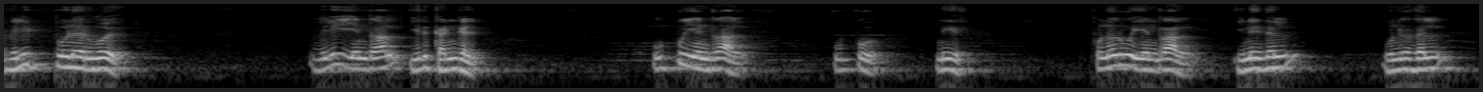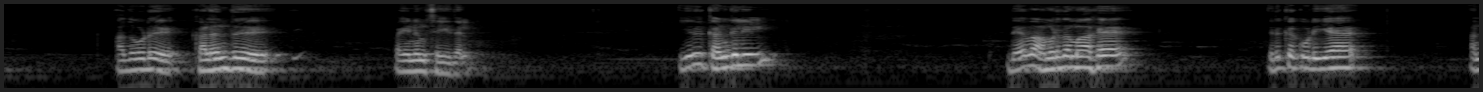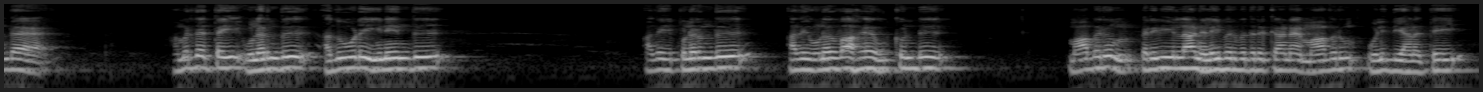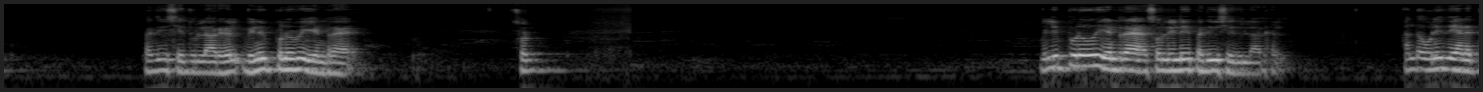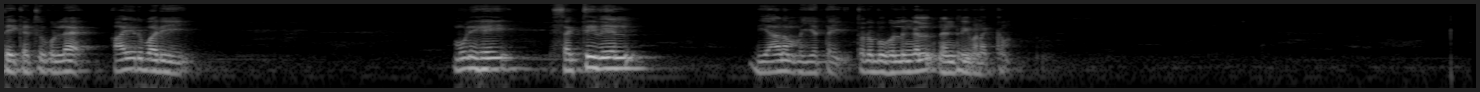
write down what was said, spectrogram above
விழிப்புணர்வு. விழி என்றால் இரு கண்கள். உப்பு என்றால் உப்பு நீர். புணர்வு என்றால் இணைதல் உணர்தல். அதோடு கலந்து பயணம் செய்தல். இரு கண்களில் தேவ அமிர்தமாக இருக்கக்கூடிய அந்த அமிர்தத்தை உணர்ந்து அதோடு இணைந்து அதை புணர்ந்து அதை உணர்வாக உட்கொண்டு மாபெரும் பிறவியில்லா நிலை பெறுவதற்கான மாபெரும் ஒளி தியானத்தை பதிவு செய்துள்ளார்கள். விழிப்புணர்வு என்ற சொற் விழிப்புணர்வு என்ற சொல்லிலே பதிவு செய்துள்ளார்கள். அந்த ஒளி தியானத்தை கற்றுக்கொள்ள ஆயர்பாடி மூலிகை சக்திவேல் தியானம் மையத்தை தொடர்பு கொள்ளுங்கள். நன்றி வணக்கம்.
